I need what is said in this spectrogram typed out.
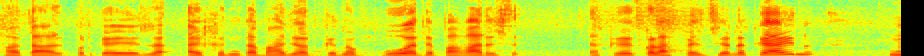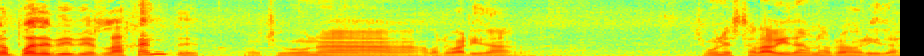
fatal, porque la- hay gente mayor que no puede pagar, ese- es que con las pensiones que hay no, no puede vivir la gente. Pues una barbaridad. Según está la vida, una barbaridad.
